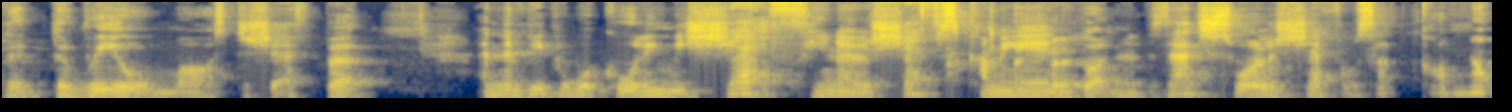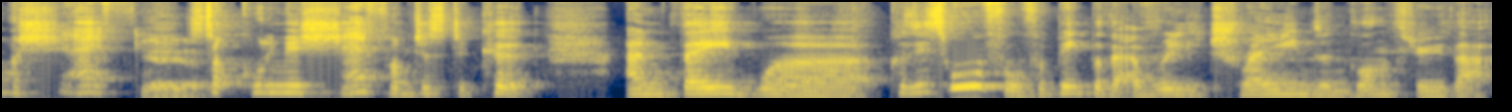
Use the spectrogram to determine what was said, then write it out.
the the real MasterChef, but. And then people were calling me chef, you know, a chef's coming in, got an Swallow chef. I was like, I'm not a chef. Yeah, yeah. Stop calling me a chef. I'm just a cook. And they were, because it's awful for people that have really trained and gone through that,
